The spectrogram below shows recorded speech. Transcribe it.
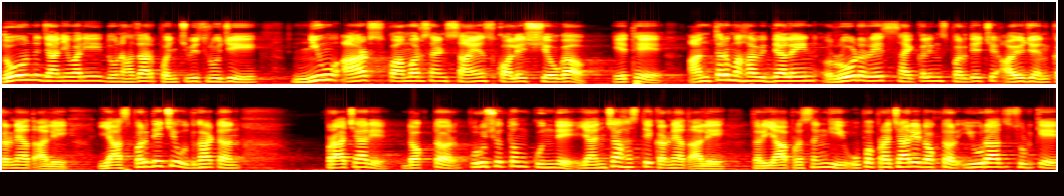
दोन जानेवारी दोन हजार पंचवीस रोजी new arts commerce and science college Shevgaon येथे आंतरमहाविद्यालयीन रोड रेस सायकलिंग स्पर्धेचे आयोजन करण्यात आले. या स्पर्धेचे उद्घाटन प्राचार्य डॉक्टर पुरुषोत्तम कुंदे यांच्या हस्ते करण्यात आले. तर या प्रसंगी उपप्राचार्य डॉक्टर युवराज सुडके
